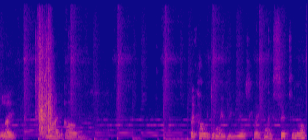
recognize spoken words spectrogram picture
like my um like how I do my videos like my setting up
